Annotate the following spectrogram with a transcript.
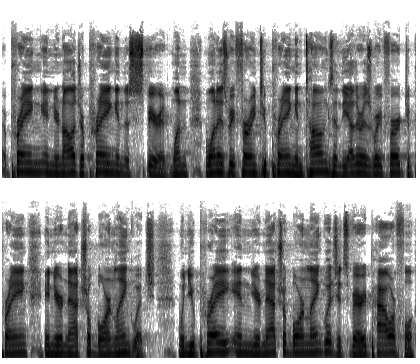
Uh, praying in your knowledge or praying in the spirit. One, one is referring to praying in tongues, and the other is referred to praying in your natural born language. When you pray in your natural born language, it's very powerful.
